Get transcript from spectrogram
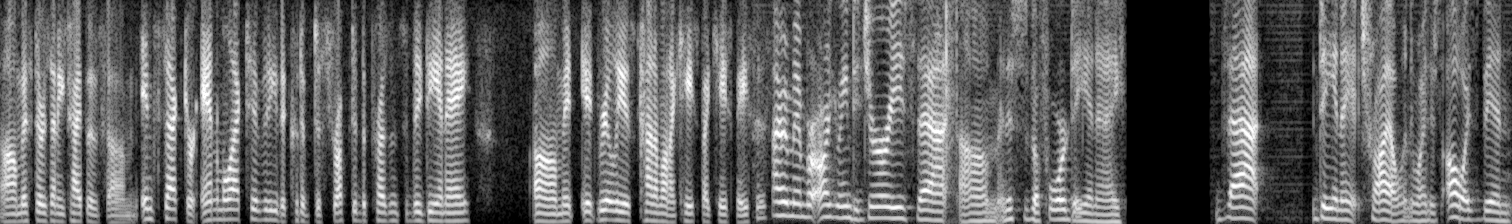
um, if there's any type of um, insect or animal activity that could have disrupted the presence of the DNA. Um, it, it really is kind of on a case by case basis. I remember arguing to juries that, um, and this is before DNA, that DNA at trial, anyway, there's always been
